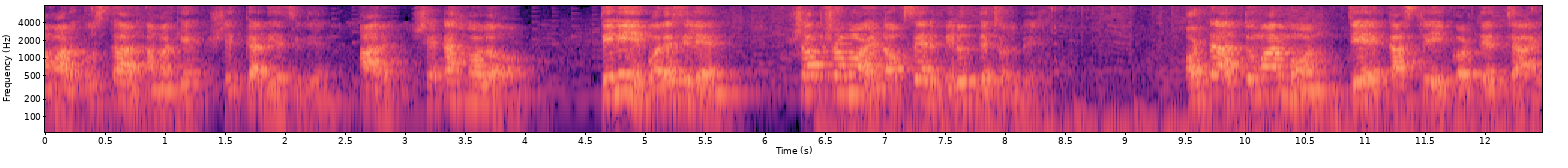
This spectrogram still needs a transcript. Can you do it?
আমার উস্তাদ আমাকে শিক্ষা দিয়েছিলেন, আর সেটা হলো, তিনি বলেছিলেন, সব সময় নফসের বিরুদ্ধে চলবে। অর্থাৎ তোমার মন যে কাজটি করতে চায়,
